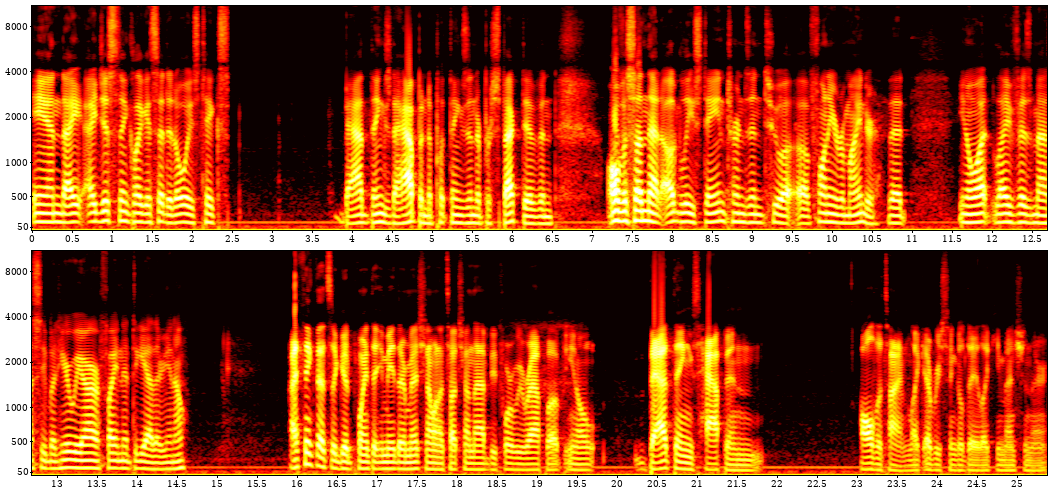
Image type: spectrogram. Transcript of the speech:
And I I just think like I said it always takes bad things to happen to put things into perspective and all of a sudden that ugly stain turns into a, a funny reminder that you know what life is messy but here we are fighting it together you know I think that's a good point that you made there, Mitch. And I want to touch on that before we wrap up. You know, bad things happen all the time, like every single day, like you mentioned there.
